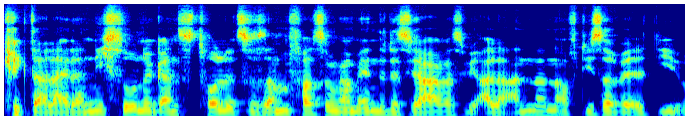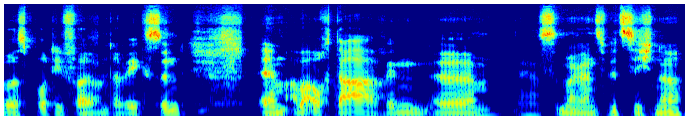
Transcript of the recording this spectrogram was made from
Krieg da leider nicht so eine ganz tolle Zusammenfassung am Ende des Jahres wie alle anderen auf dieser Welt, die über Spotify unterwegs sind. Ähm, aber auch da, wenn, äh, das ist immer ganz witzig, ne?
